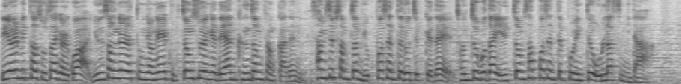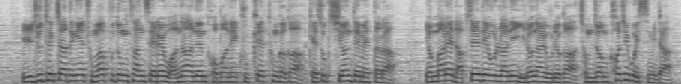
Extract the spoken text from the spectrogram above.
리얼미터 조사 결과 윤석열 대통령의 국정수행에 대한 긍정평가는 33.6%로 집계돼 전주보다 1.4%포인트 올랐습니다. 1주택자 등의 종합부동산세를 완화하는 법안의 국회 통과가 계속 지연됨에 따라 연말에 납세 대혼란이 일어날 우려가 점점 커지고 있습니다.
